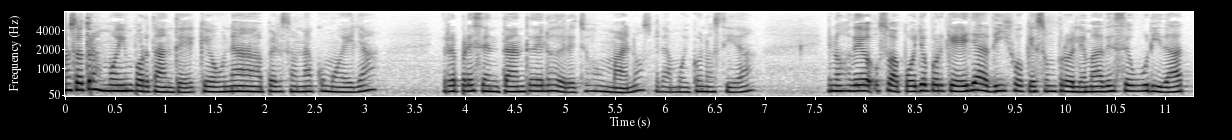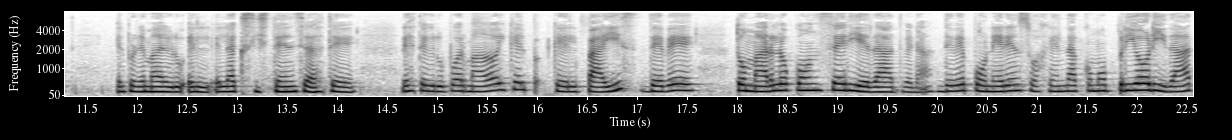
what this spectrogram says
nosotros es muy importante que una persona como ella representante de los derechos humanos, era muy conocida, y nos dio su apoyo porque ella dijo que es un problema de seguridad, el problema de la existencia de este, de este grupo armado y que el, que el país debe tomarlo con seriedad, ¿verdad? Debe poner en su agenda como prioridad,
